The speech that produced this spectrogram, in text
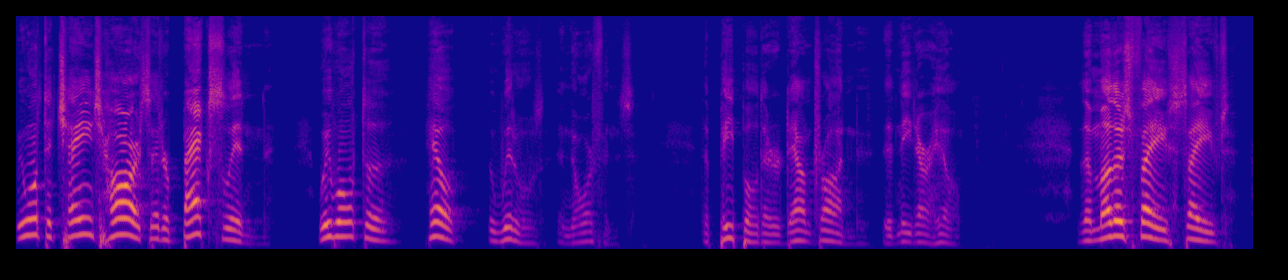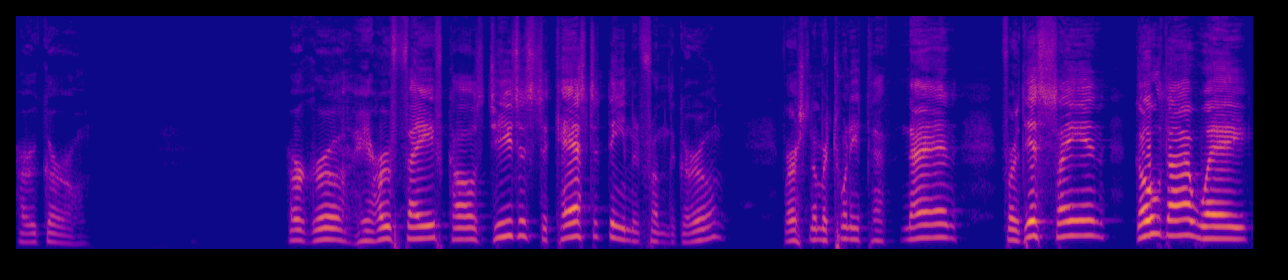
We want to change hearts that are backslidden. We want to help the widows and the orphans, the people that are downtrodden that need our help. The mother's faith saved her girl. Her girl, her faith caused Jesus to cast a demon from the girl. Verse number 29 For this saying, Go thy way,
